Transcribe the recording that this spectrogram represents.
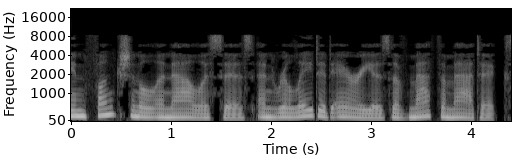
In functional analysis and related areas of mathematics,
